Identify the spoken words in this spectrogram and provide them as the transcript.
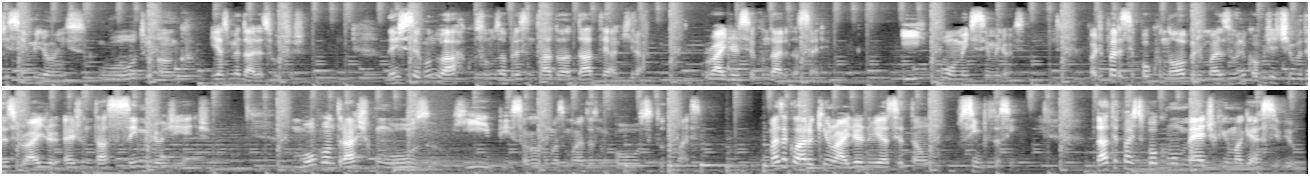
De 100 milhões, o outro Ankh e as medalhas roxas. Neste segundo arco, somos apresentados a Date Akira, o Rider secundário da série, e o Homem de 100 milhões. Pode parecer pouco nobre, mas o único objetivo desse Rider é juntar 100 milhões de ienes. Um bom contraste com o uso, hippie, só com algumas moedas no bolso e tudo mais. Mas é claro que em Rider não ia ser tão simples assim. Date participou como médico em uma guerra civil,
